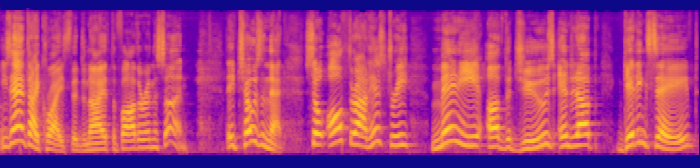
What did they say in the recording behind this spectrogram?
He's Antichrist that denieth the Father and the Son. They've chosen that. So, all throughout history, many of the Jews ended up getting saved,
